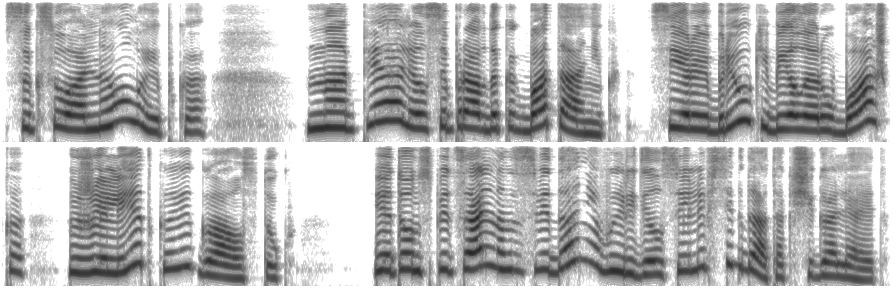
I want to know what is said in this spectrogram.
сексуальная улыбка. Напялился, правда, как ботаник. Серые брюки, белая рубашка, жилетка и галстук. Это он специально на свидание вырядился или всегда так щеголяет?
